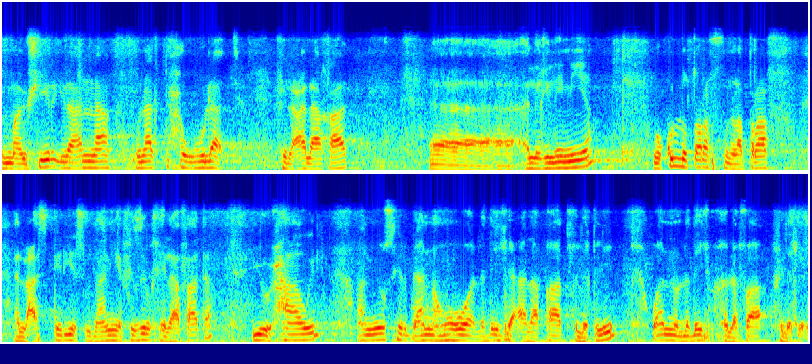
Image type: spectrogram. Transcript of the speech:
مما يشير إلى أن هناك تحولات في العلاقات الإقليمية وكل طرف من الأطراف العسكرية السودانية في ظل خلافاتها يحاول أن يظهر بأنه هو لديه علاقات في الإقليم وأنه لديه حلفاء في الإقليم.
